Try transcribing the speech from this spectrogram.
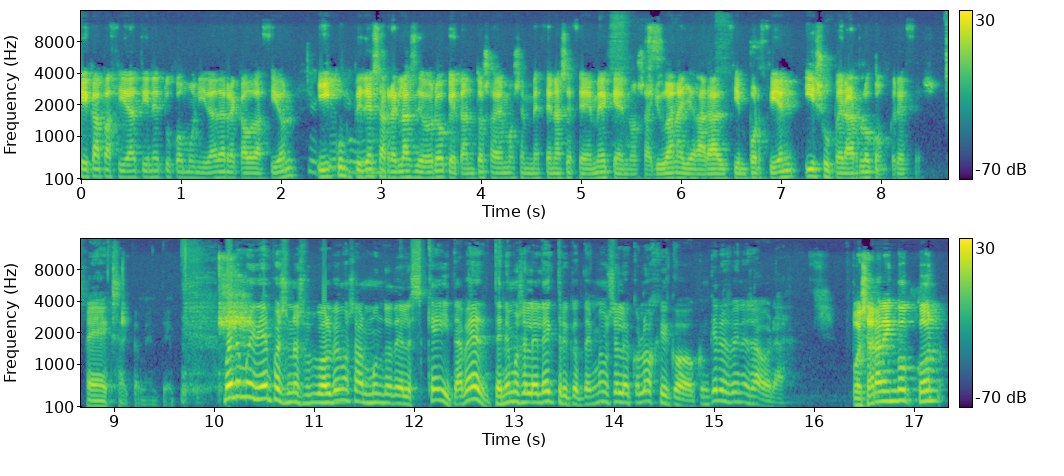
qué capacidad tiene tu comunidad de recaudación y cumplir esas reglas de oro que tanto sabemos en Mecenas FM que nos ayudan a llegar al 100% y superarlo con creces. Exactamente. Bueno, muy bien, pues nos volvemos al mundo del skate. A ver, tenemos el eléctrico, tenemos el ecológico. ¿Con qué nos vienes ahora? Pues ahora vengo con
